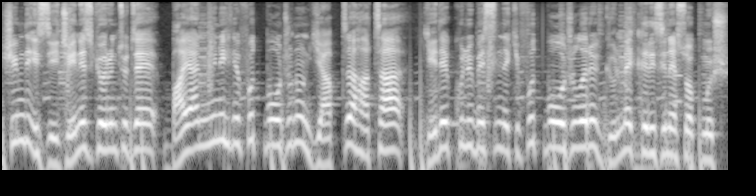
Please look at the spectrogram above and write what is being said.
Şimdi izleyeceğiniz görüntüde Bayern Münihli futbolcunun yaptığı hata yedek kulübesindeki futbolcuları gülme krizine sokmuş.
